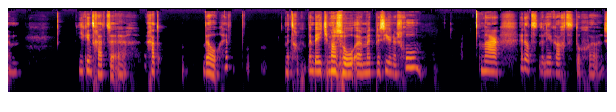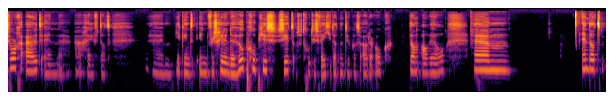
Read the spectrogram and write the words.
um, je kind gaat, uh, gaat wel hè, met een beetje mazzel uh, met plezier naar school. Maar hè, dat de leerkracht toch uh, zorgen uit en aangeeft dat um, je kind in verschillende hulpgroepjes zit. Als het goed is, weet je dat natuurlijk als ouder ook dan al wel. Um, en dat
